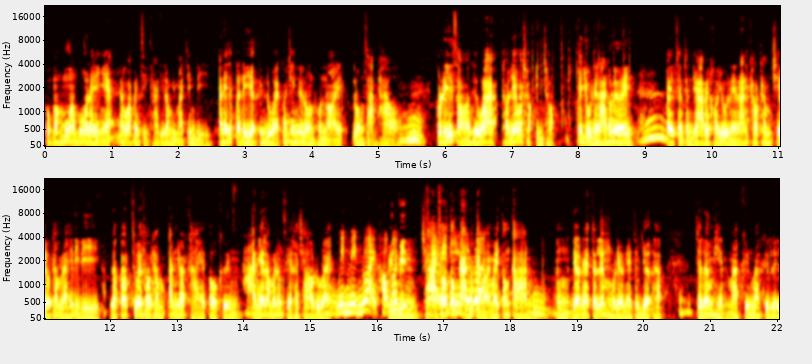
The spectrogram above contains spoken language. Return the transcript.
พวกมะม่วงพวกอะไรอย่างเงี้ยอืมแต่ว่าเป็นสินค้าที่เรามี margin ดี อันนี้จะเปิดได้เยอะขึ้นด้วยเพราะใช้เงินลงทุนน้อยลง 3 เท่าอืมกลยุทธ์ที่สองก็คือว่าเขาเรียกว่า shop in shop ไปอยู่ในร้านเขาเลยอ่าไปเซ็นสัญญาไปขออยู่ในร้านเขาทำ shelf ทำอะไรให้ดีๆ แล้วก็ช่วยเขาทำปั้นยอดขายให้โตขึ้นค่ะอันนี้เราไม่ต้องเสียค่าเช่าด้วย win-win ด้วยเขาก็ win-winใช่ขายดีขึ้นด้วยเขาต้องการเถ้าแก่น้อยไหมต้องการอืมอืมเดี๋ยวเนี่ยจะเริ่มโมเดลเนี้ยจะเยอะครับอืมจะเริ่มเห็นมากขึ้นมากขึ้นเรื่อ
